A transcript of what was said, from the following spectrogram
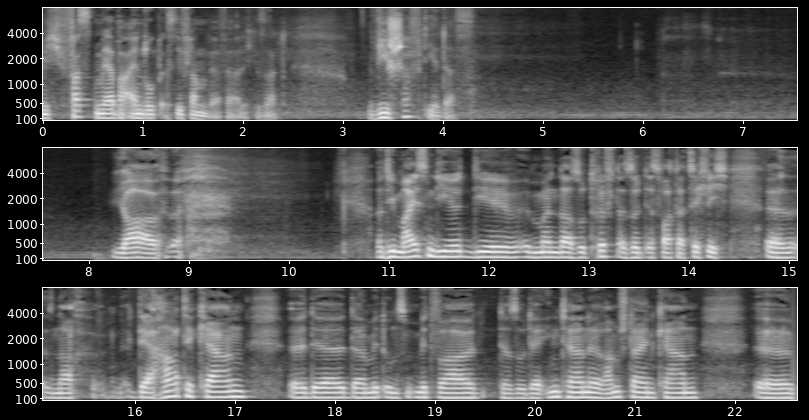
mich fast mehr beeindruckt als die Flammenwerfer, ehrlich gesagt. Wie schafft ihr das? Ja, die meisten, die, die man da so trifft, also das war tatsächlich äh, nach der harte Kern, äh, der da mit uns mit war, der so der interne Rammstein-Kern, äh,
